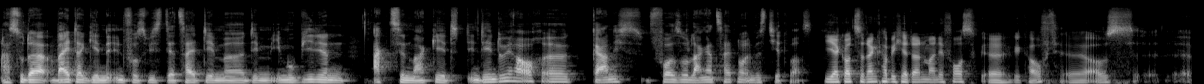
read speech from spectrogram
Hast du da weitergehende Infos, wie es derzeit dem, äh, dem Immobilienaktienmarkt geht, in den du ja auch äh, gar nicht vor so langer Zeit noch investiert warst? Ja, Gott sei Dank habe ich ja dann meine Fonds äh, gekauft, äh, aus äh,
